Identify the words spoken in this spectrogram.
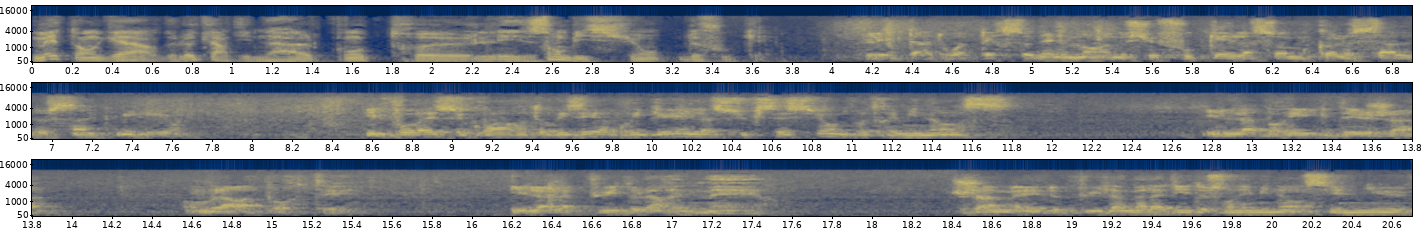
met en garde le cardinal contre les ambitions de Fouquet. L'État doit personnellement à M. Fouquet la somme colossale de 5 millions. Il pourrait se croire autorisé à briguer la succession de votre éminence. Il la brigue déjà. On me l'a rapporté. Il a l'appui de la reine-mère. Jamais, depuis la maladie de son éminence, il n'y eut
